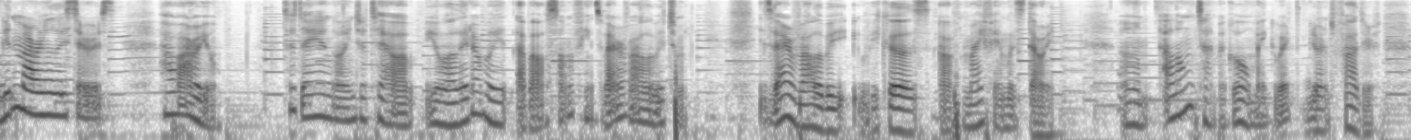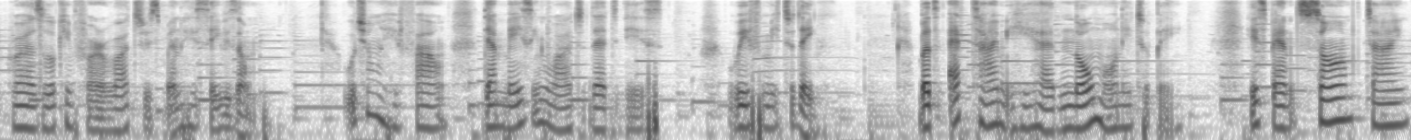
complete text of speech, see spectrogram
Good morning, listeners. How are you? Today I'm going to tell you a little bit about something that's very valuable to me. It's very valuable because of my family story. Um, a long time ago, my great grandfather was looking for a watch to spend his savings on. Which one he found the amazing watch that is with me today. But at time he had no money to pay. He spent some time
